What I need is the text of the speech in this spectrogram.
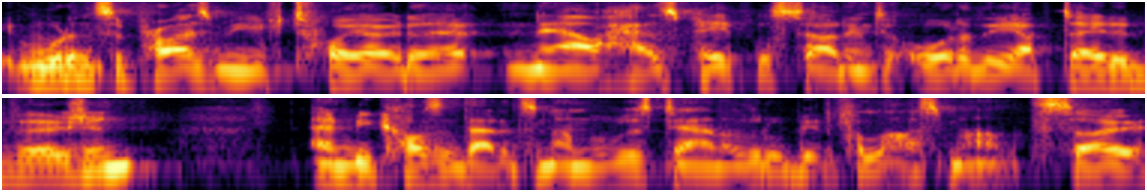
it wouldn't surprise me if Toyota now has people starting to order the updated version. And because of that, its number was down a little bit for last month. So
